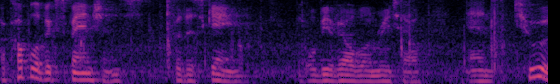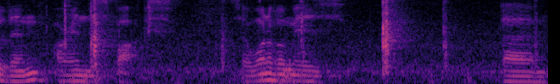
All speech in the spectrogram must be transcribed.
a couple of expansions for this game that will be available in retail, and two of them are in this box. So one of them is um,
